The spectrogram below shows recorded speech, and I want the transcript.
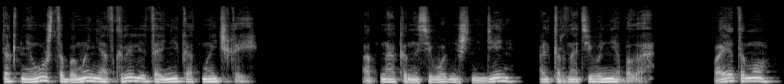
Так неужто бы мы не открыли тайник отмычкой? Однако на сегодняшний день альтернативы не было. Поэтому,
